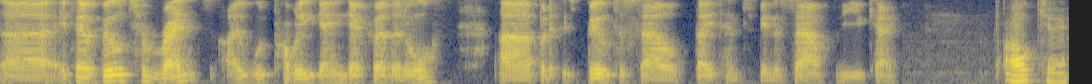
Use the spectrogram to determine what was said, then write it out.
uh, if they're built to rent, I would probably again go further north. Uh, but if it's built to sell, they tend to be in the south of the UK. Okay.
